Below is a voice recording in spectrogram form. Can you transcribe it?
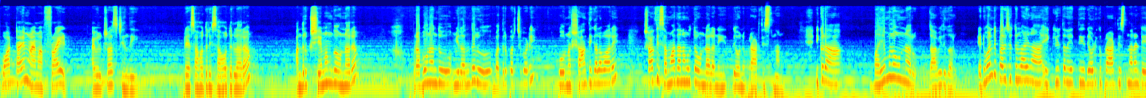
what time I'm afraid I will trust in the ప్రియ సహోదరి సహోదరులారా అందరూ క్షేమంగా ఉన్నారా? ప్రభునందు మీరందరూ భద్రపరచబడి పూర్ణ శాంతి గలవారే శాంతి సమాధానములతో ఉండాలని దేవుని ప్రార్థిస్తున్నాను. ఇక్కడ భయంలో ఉన్నారు దావీదు గారు. ఎటువంటి పరిస్థితుల్లో ఆయన ఈ కీర్తన ఎత్తి దేవుడికి ప్రార్థిస్తున్నారంటే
